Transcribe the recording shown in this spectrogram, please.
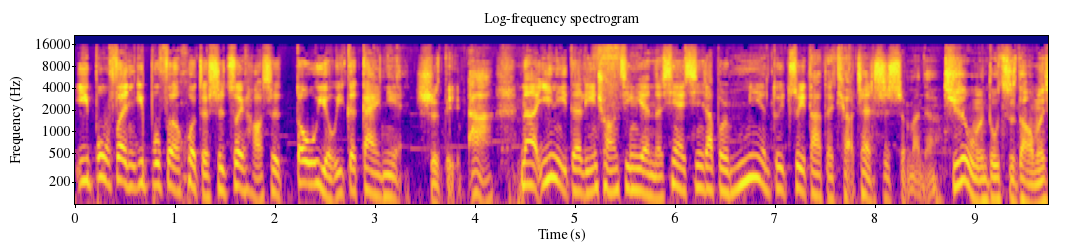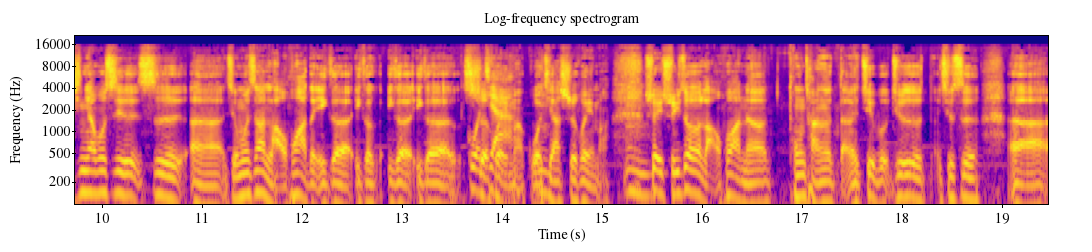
一部分一部分，或者是最好是都有一个概念。是的啊，那以你的临床经验呢？现在新加坡人面对最大的挑战是什么呢？其实我们都知道，我们新加坡是是呃，我们知道老化的一个一个一个一个社会嘛，国家社会嘛，嗯，所以随着老化呢，通常呃就不就是就是呃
